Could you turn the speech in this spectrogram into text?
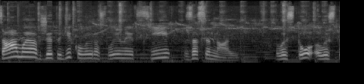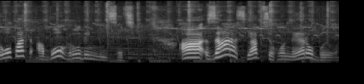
саме вже тоді, коли рослини всі засинають. Листо, листопад або грудень місяць. А зараз я б цього не робила.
